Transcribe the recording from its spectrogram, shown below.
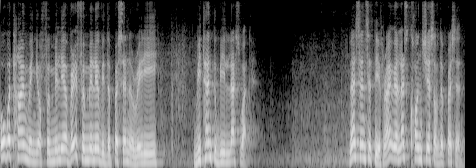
over time, when you're familiar, very familiar with the person already, we tend to be less what? Less sensitive, right? We're less conscious of the person.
